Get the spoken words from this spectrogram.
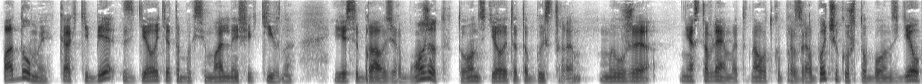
подумай, как тебе сделать это максимально эффективно. если браузер может, то он сделает это быстро. Мы уже не оставляем это на откуп разработчику, чтобы он сделал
